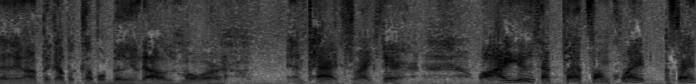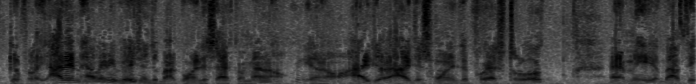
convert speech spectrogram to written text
Uh, they're going to pick up a couple billion dollars more in tax right there. Well, I used that platform quite effectively. I didn't have any visions about going to Sacramento. You know, I, ju- I just wanted the press to look at me about the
